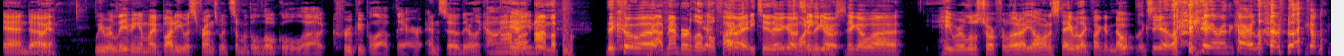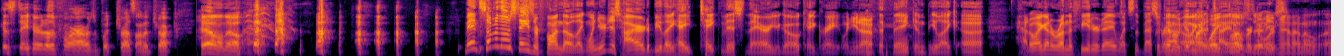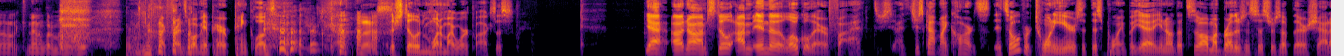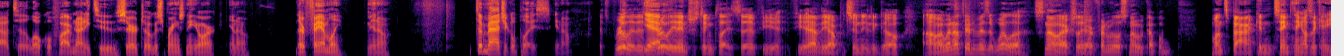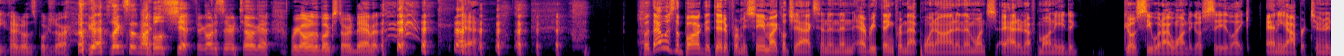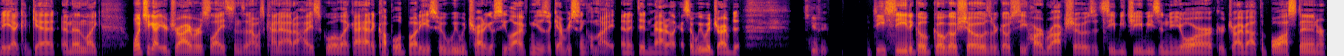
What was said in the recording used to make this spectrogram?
And uh, Oh, yeah. We were leaving, and my buddy was friends with some of the local uh, crew people out there, and so they were like, "Oh, yeah, I'm, a, doing?" I'm a pr- they go uh, proud member local yeah, all right, 592 There you go. 20 so they years. go. They go. Uh, hey, we're a little short for loadout. Y'all want to stay? We're like, fucking nope. Like, see ya. Like, right in the car and left. like, I'm not gonna stay here another four hours and put truss on a truck. Hell no. Man, some of those days are fun though. Like when you're just hired to be like, "Hey, take this there," you go, "Okay, great." When you don't have to think and be like, "Uh, how do I got to run the feeder today? What's the best but then I'll route? get Oh, my gotta white gloves dirty, doors." man. I don't. I don't. Then what am I gonna do? My friends bought me a pair of pink gloves. a couple years ago. Nice. They're still in one of my work boxes. Yeah, uh, no, I'm still I'm in the local there. I just got my cards. It's over 20 years at this point, but yeah, you know that's all my brothers and sisters up there. Shout out to local 592, Saratoga Springs, New York. You know, their family. You know, it's a magical place. You know, It's really, it's yeah. really an interesting place. Uh, if you if you have the opportunity to go, um, I went out there to visit Willa Snow. Actually, our friend Willa Snow a couple months back, and same thing. I was like, hey, you gotta go to this bookstore. I was like, this is my whole shit. If you're going to Saratoga, we're going to the bookstore. Damn it. yeah. But that was the bug that did it for me, seeing Michael Jackson, and then everything from that point on. And then once I had enough money to go see what I wanted to go see, like any opportunity I could get. And then, like, once you got your driver's license and I was kind of out of high school, like, I had a couple of buddies who we would try to go see live music every single night. And it didn't matter. Like I said, we would drive to, excuse me, DC to go go go shows or go see hard rock shows at CBGB's in New York or drive out to Boston or,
